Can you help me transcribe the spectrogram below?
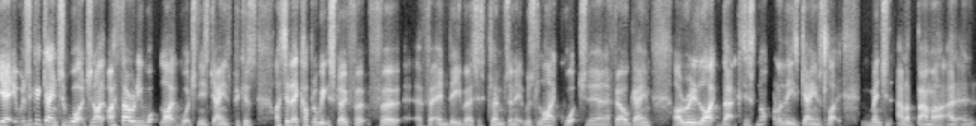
yeah, it was a good game to watch, and I, I thoroughly w- like watching these games because I said it a couple of weeks ago for for for ND versus Clemson. It was like watching an NFL game. I really like that because it's not one of these games like mentioned Alabama, and, and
